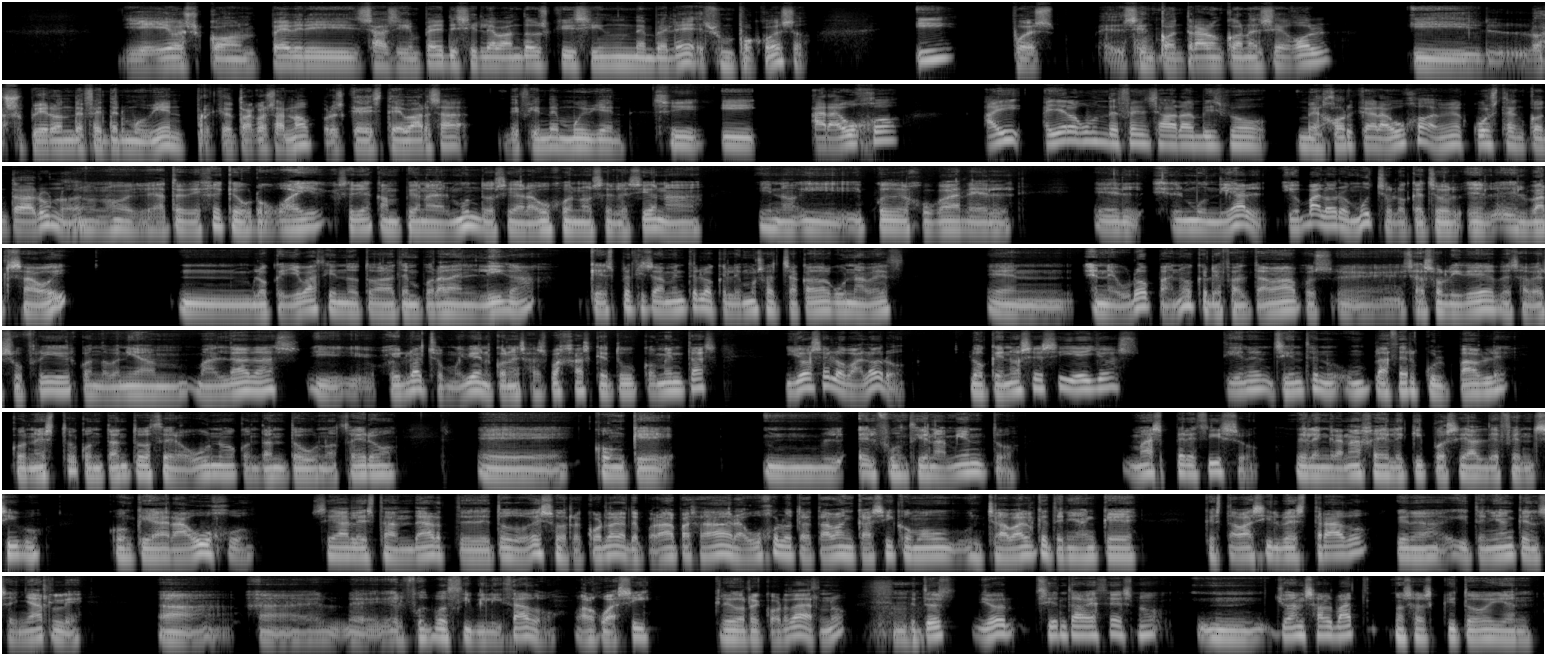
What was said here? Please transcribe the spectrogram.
Y ellos con Pedri, o sea, sin Pedri, sin Lewandowski, sin Dembélé, es un poco eso. Y pues eh, se encontraron con ese gol y lo supieron defender muy bien, porque otra cosa no, pero es que este Barça defiende muy bien. Sí. Y Araujo, ¿hay, ¿hay algún defensa ahora mismo mejor que Araujo? A mí me cuesta encontrar uno. ¿eh? No, no, ya te dije que Uruguay sería campeona del mundo si Araujo no se lesiona y, no, y, puede jugar el, el, Mundial. Yo valoro mucho lo que ha hecho el, el Barça hoy, mm, lo que lleva haciendo toda la temporada en liga, que es precisamente lo que le hemos achacado alguna vez en, Europa, ¿no? que le faltaba pues, eh, esa solidez de saber sufrir cuando venían maldadas y hoy lo ha hecho muy bien con esas bajas que tú comentas. Yo se lo valoro. Lo que no sé si ellos tienen, sienten un placer culpable con esto, con tanto 0-1, con tanto 1-0, eh, con que mm, el funcionamiento más preciso del engranaje del equipo sea el defensivo, con que Araujo sea el estandarte de todo eso. Recuerda que la temporada pasada Araujo lo trataban casi como un chaval que tenían que, que estaba silvestrado y tenían que enseñarle el, fútbol civilizado o algo así, creo recordar, ¿no? Entonces yo siento a veces, ¿no? Mm, Joan Salvat nos ha escrito hoy en,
